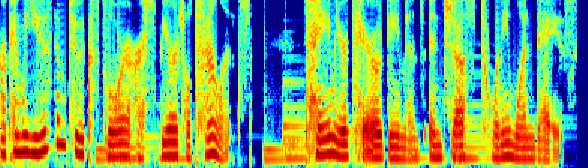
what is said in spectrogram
Or can we use them to explore our spiritual talents? Tame your tarot demons in just 21 days.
